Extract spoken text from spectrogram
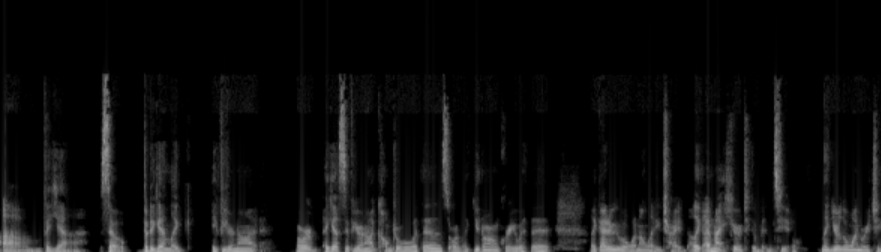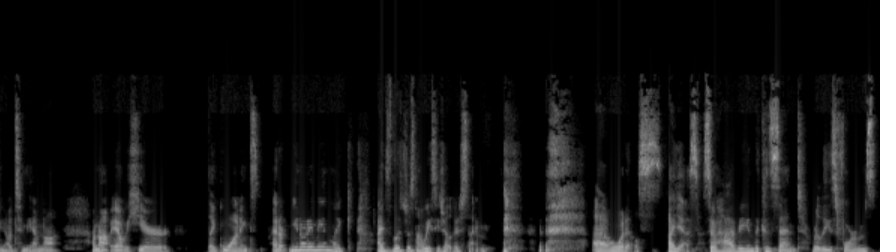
um, but yeah. So, but again, like if you're not, or I guess if you're not comfortable with this or like you don't agree with it, like I don't even want to like try, like I'm not here to convince you. Like you're the one reaching out to me. I'm not, I'm not out here like wanting to, I don't, you know what I mean? Like I let's just not waste each other's time. uh, what else? Uh, yes. So having the consent release forms,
